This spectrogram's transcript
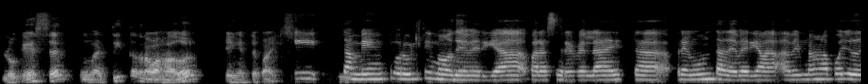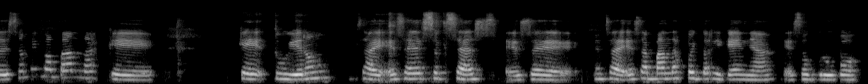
lo que es ser un artista trabajador en este país. Y también, por último, debería, para hacer ¿verdad? esta pregunta, debería haber más apoyo de esas mismas bandas que, que tuvieron sea, ese success, ese, sea, esas bandas puertorriqueñas, esos grupos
